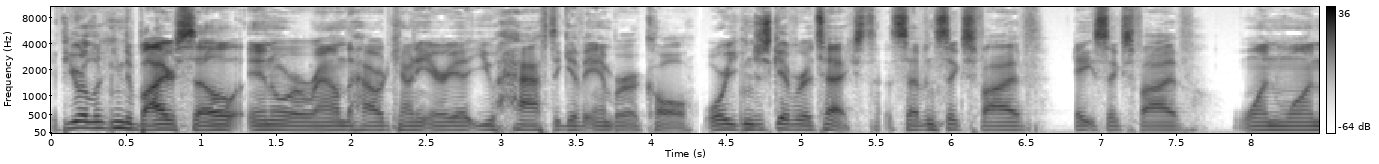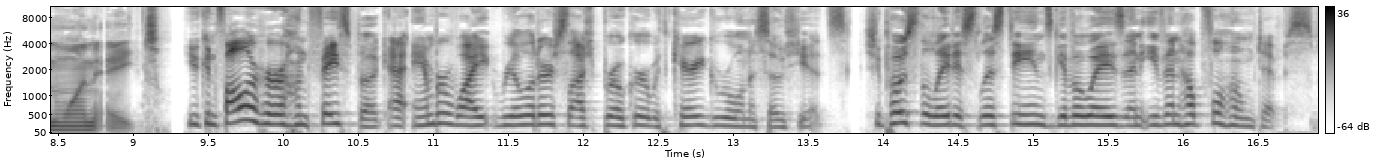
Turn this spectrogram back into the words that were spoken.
If you are looking to buy or sell in or around the Howard County area, you have to give Amber a call, or you can just give her a text 765 865 1118. You can follow her on Facebook at Amber White Realtor slash Broker with Carrie Gruel and Associates. She posts the latest listings, giveaways, and even helpful home tips.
